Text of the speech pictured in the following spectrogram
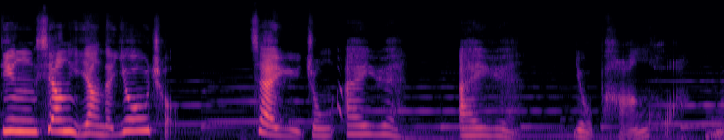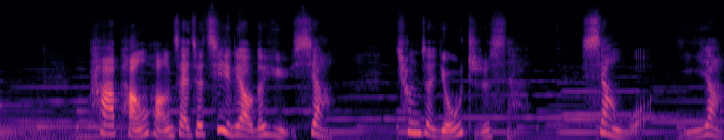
丁香一样的忧愁，在雨中哀怨，哀怨又彷徨。她彷徨在这寂寥的雨巷，撑着油纸伞，像我一样。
